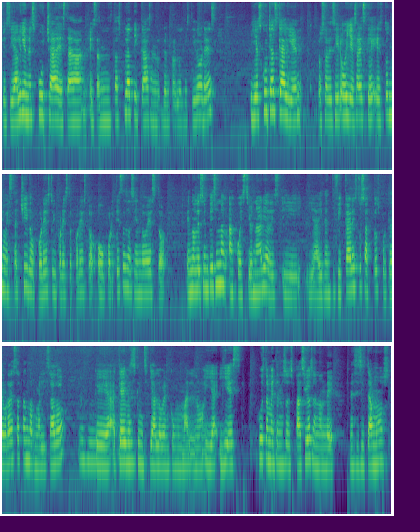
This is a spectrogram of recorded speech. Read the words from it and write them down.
que si alguien escucha, están, están en estas pláticas dentro de los vestidores, y escuchas que alguien, o sea, decir, oye, ¿sabes qué? Esto no está chido por esto y por esto, por esto, o ¿por qué estás haciendo esto? En donde se empiezan a, cuestionar y a, y, a, identificar estos actos, porque de verdad está tan normalizado que, que, hay veces que ni siquiera lo ven como mal, ¿no? Y, y es justamente en esos espacios en donde necesitamos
